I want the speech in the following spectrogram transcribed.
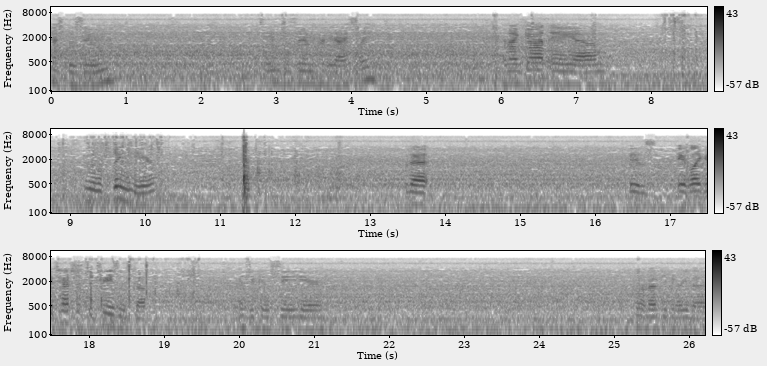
test the zoom, seems to zoom pretty nicely, and I got a, um, little thing here. That is it like attaches to trees and stuff. As you can see here. I don't know if you can read that.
